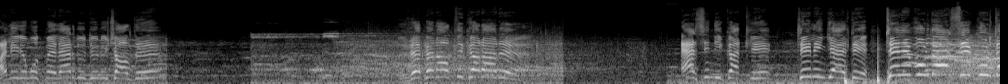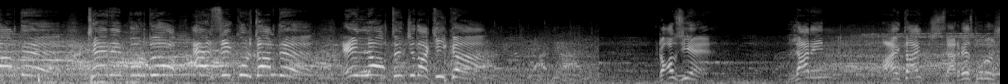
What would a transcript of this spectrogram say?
Halil Umut Meler düdüğünü çaldı. Ve penaltı kararı. Ersin dikkatli. Telin geldi. Telin vurdu Ersin kurtardı. Telin vurdu Ersin kurtardı. 56. dakika. Rozier. Larin. Aytaç serbest vuruş.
